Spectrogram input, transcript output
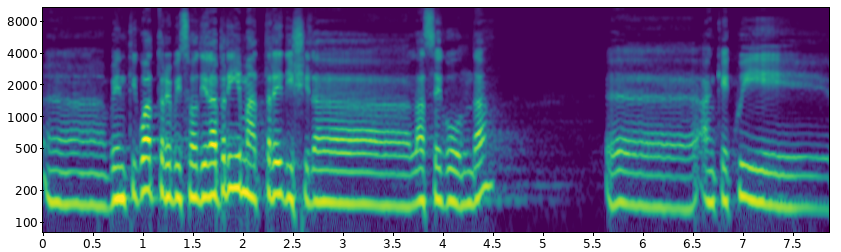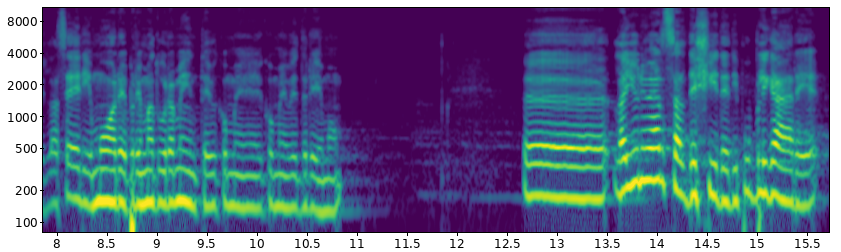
eh, 24 episodi la prima, 13 la, la seconda. Eh, anche qui la serie muore prematuramente come, come vedremo. Eh, la Universal decide di pubblicare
